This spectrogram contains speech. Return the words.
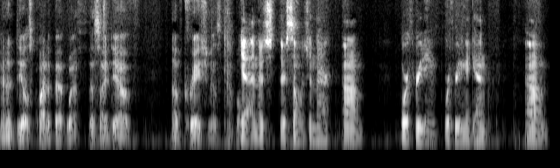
and it deals quite a bit with this idea of of creation as temple. Yeah, and there's there's so much in there. Um, worth reading, worth reading again. Um,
